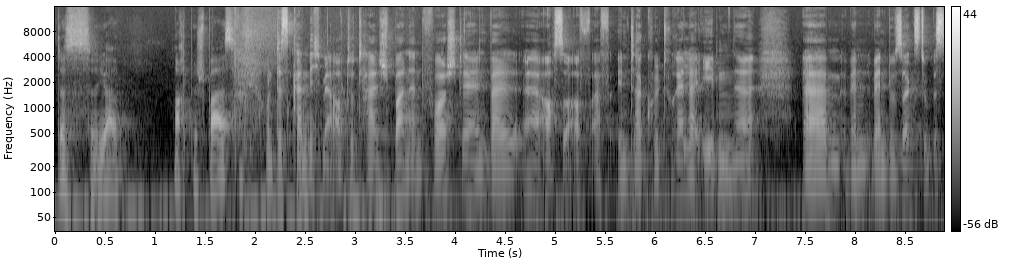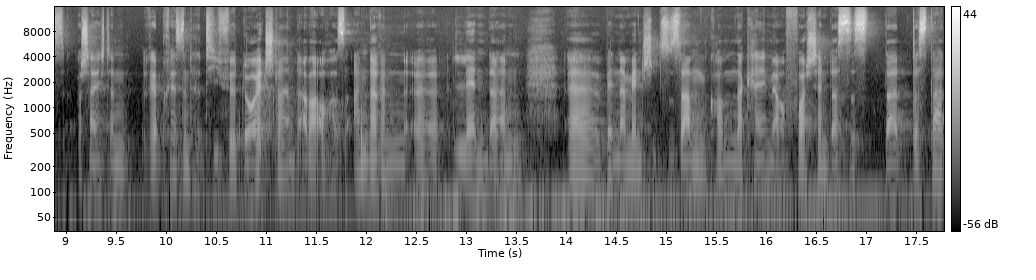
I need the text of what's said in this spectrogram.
Das ja, macht mir Spaß. Und das kann ich mir auch total spannend vorstellen, weil äh, auch so auf, auf interkultureller Ebene, ähm, wenn, wenn du sagst, du bist wahrscheinlich dann repräsentativ für Deutschland, aber auch aus anderen äh, Ländern, äh, wenn da Menschen zusammenkommen, da kann ich mir auch vorstellen, dass, es da, dass da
